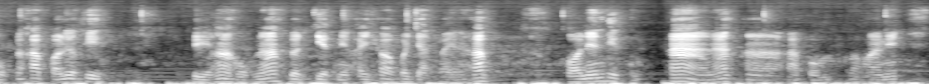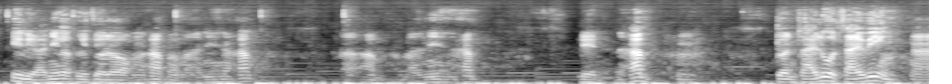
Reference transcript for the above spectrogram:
หกนะครับ ขอเลือกที่สี่ห้าหกนะส่วนเจ็ดเนี่ยใครชอบก็จัดไปนะครับ ขอเน้นที่ห้านะอ่าครับผมประมาณนี้ ที่เหลือนี่ก็คือตัวรองนะครับ ประมาณนี้นะครับอ่าครับประมาณนี้นะครับ เด่นนะครับส่วนสายรูดสายวิ่งอ่า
